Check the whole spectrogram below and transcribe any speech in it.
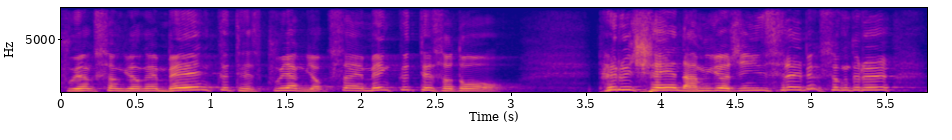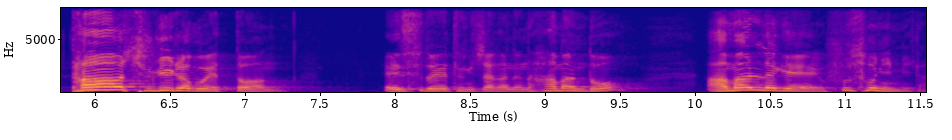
구약 성경의 맨 끝에서 구약 역사의 맨 끝에서도 페르시아에 남겨진 이스라엘 백성들을 다 죽이려고 했던 에스더에 등장하는 하만도 아말렉의 후손입니다.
